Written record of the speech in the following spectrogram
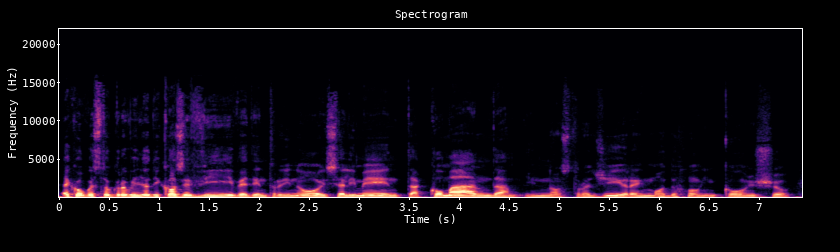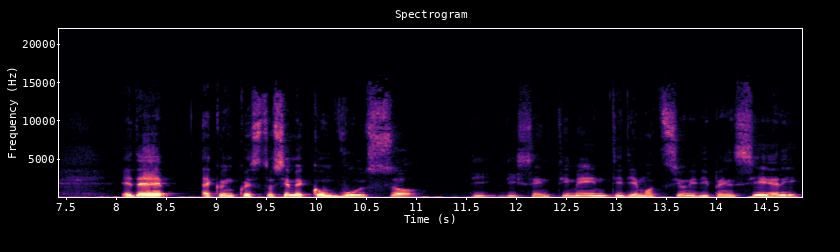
Ecco, questo groviglio di cose vive dentro di noi, si alimenta, comanda il nostro agire in modo inconscio ed è, ecco, in questo seme convulso di, di sentimenti, di emozioni, di pensieri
